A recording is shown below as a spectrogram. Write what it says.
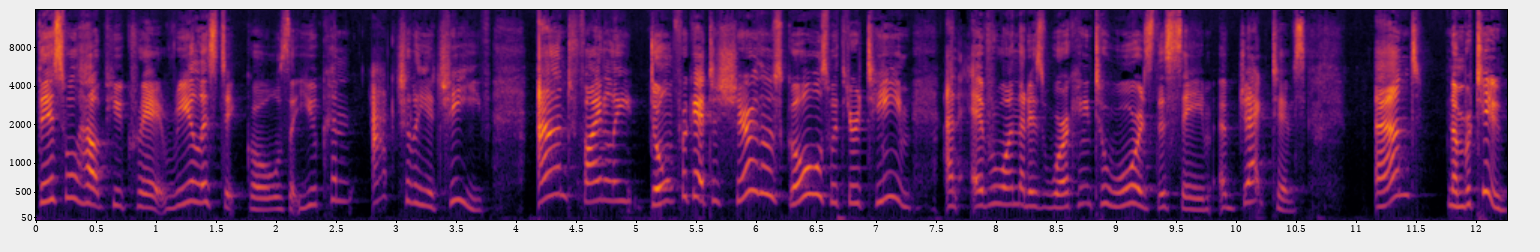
This will help you create realistic goals that you can actually achieve. And finally, don't forget to share those goals with your team and everyone that is working towards the same objectives. And number two,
